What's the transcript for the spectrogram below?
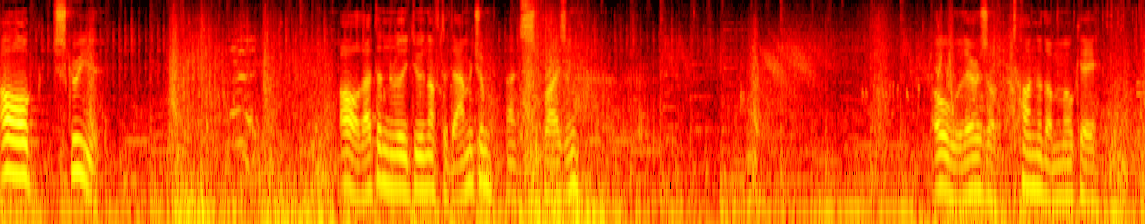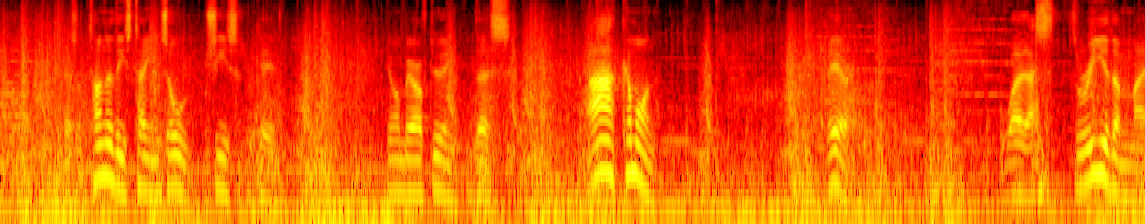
Oh, screw you. Oh, that didn't really do enough to damage him. That's surprising. Oh, there's a ton of them. Okay. There's a ton of these titans. Oh, jeez. Okay. You won't be off doing this. Ah, come on. There. Wow, that's three of them I,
